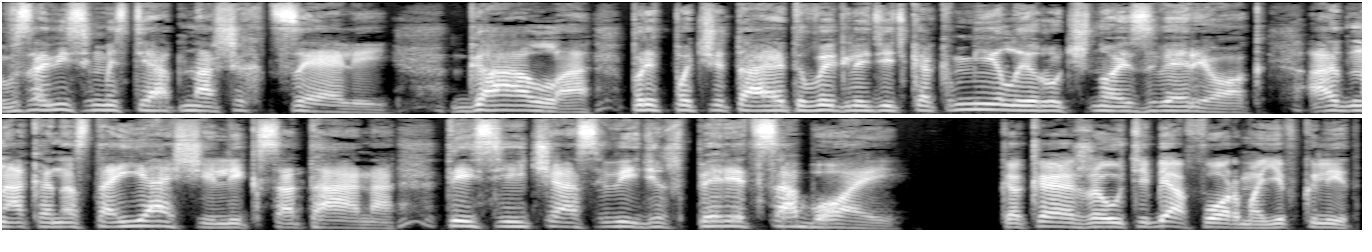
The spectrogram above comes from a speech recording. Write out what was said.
в зависимости от наших целей. Галла предпочитает выглядеть как милый ручной зверек, однако настоящий лик сатана ты сейчас видишь перед собой. Какая же у тебя форма, Евклид?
